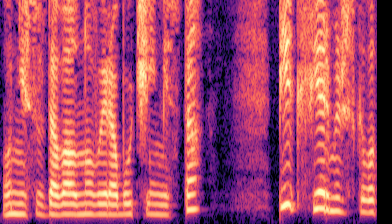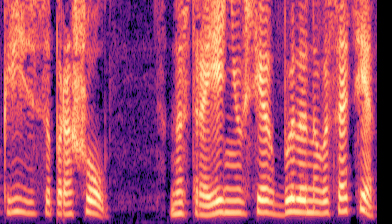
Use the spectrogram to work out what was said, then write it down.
он не создавал новые рабочие места. Пик фермерского кризиса прошел. Настроение у всех было на высоте.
